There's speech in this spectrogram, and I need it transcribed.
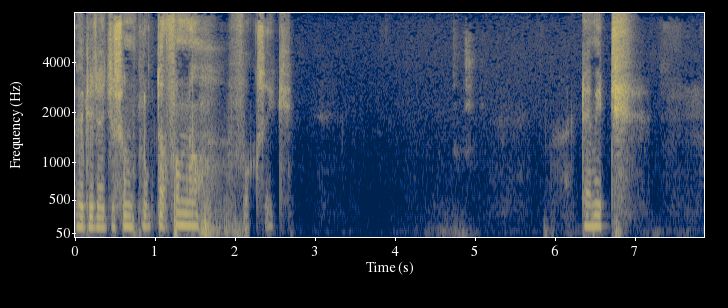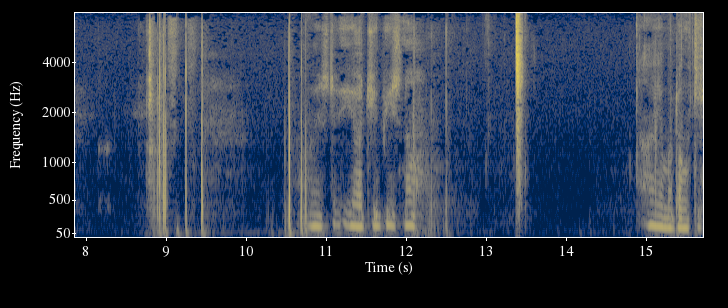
Where did I just unplug that from now? Fuck's sake. Damn it. Where's the ARGBs now? I am a donkey.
